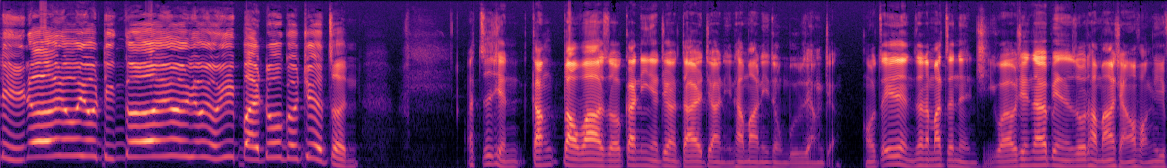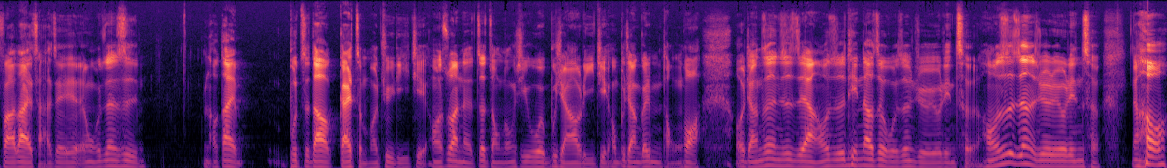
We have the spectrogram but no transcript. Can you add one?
理，了，又有顶个，又又有一百多个确诊，啊，之前刚爆发的时候，干你娘就想待在家，你他妈你怎么不是这样讲？哦，这些人真他妈真的很奇怪。我现在变成说他妈想要防疫发大财，这些人我真的是脑袋。不知道该怎么去理解哦，算了，这种东西我也不想要理解，我不想跟你们同化。我讲真的是这样，我只是听到这，我真的觉得有点扯，我是真的觉得有点扯。然后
